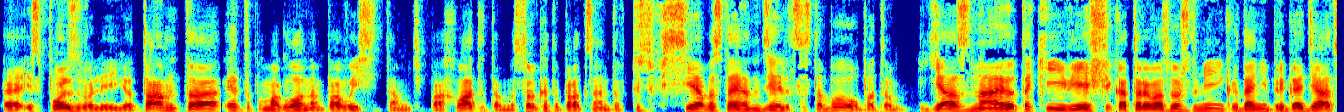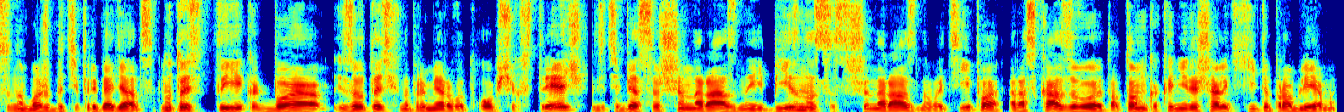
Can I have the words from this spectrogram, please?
э, использовали ее там-то, это помогло нам повысить там типа охваты там на столько-то процентов. То есть все постоянно делятся с тобой опытом. Я знаю такие вещи, которые, возможно, мне никогда не пригодятся пригодятся, но, может быть, и пригодятся. Ну, то есть ты как бы из-за вот этих, например, вот общих встреч, где тебе совершенно разные бизнесы, совершенно разного типа рассказывают о том, как они решали какие-то проблемы.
